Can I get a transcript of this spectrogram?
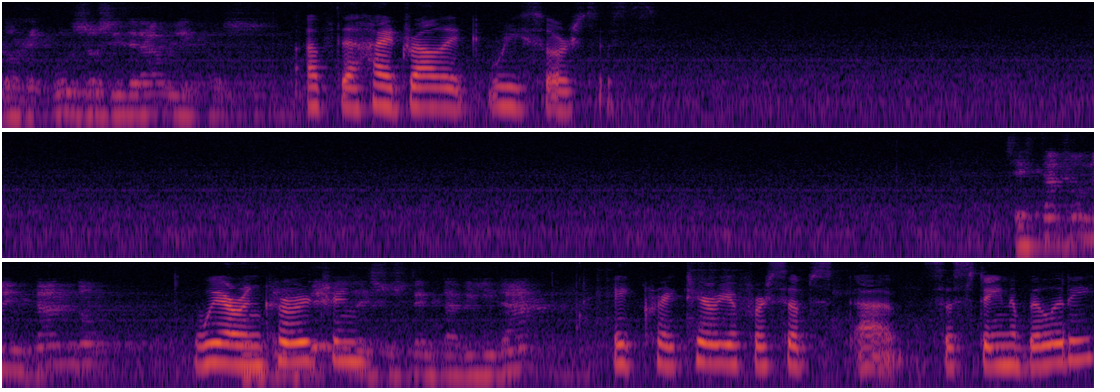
los recursos hidráulicos. of the hydraulic resources. se está fomentando We are con criterio de encouraging a criteria for subs, uh, sustainability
